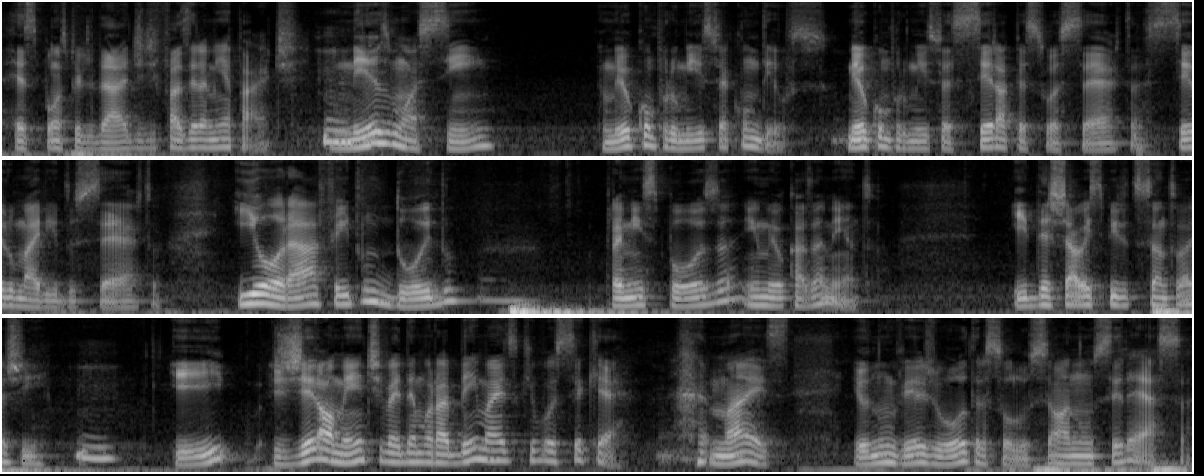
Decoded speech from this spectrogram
responsabilidade de fazer a minha parte. Uhum. Mesmo assim, o meu compromisso é com Deus. Meu compromisso é ser a pessoa certa, ser o marido certo e orar feito um doido para minha esposa e o meu casamento. E deixar o Espírito Santo agir. Hum. E geralmente vai demorar bem mais do que você quer. Mas eu não vejo outra solução a não ser essa.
